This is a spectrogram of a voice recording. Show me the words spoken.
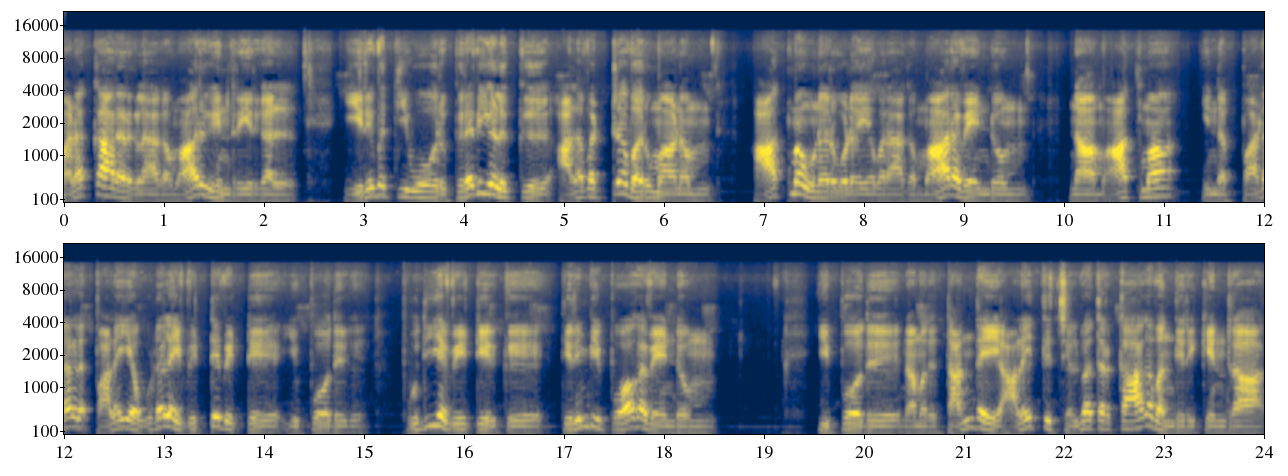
பணக்காரர்களாக மாறுகின்றீர்கள்? இருபத்தி ஓரு பிறவிகளுக்கு அளவற்ற வருமானம் ஆத்ம உணர்வுடையவராக மாற வேண்டும். நாம் ஆத்மா இந்த படல் பழைய உடலை விட்டுவிட்டு இப்போது புதிய வீட்டிற்கு திரும்பி போக வேண்டும். இப்போது நமது தந்தை அழைத்து செல்வதற்காக வந்திருக்கின்றார்.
